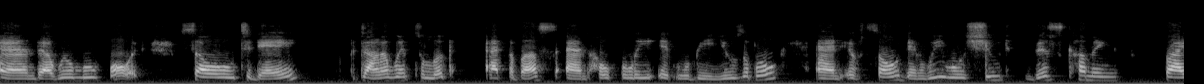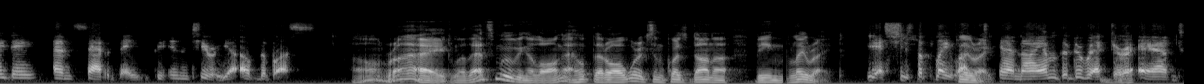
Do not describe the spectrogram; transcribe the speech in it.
and uh, we'll move forward. So today, Donna went to look at the bus and hopefully it will be usable. And if so, then we will shoot this coming Friday, and Saturday, the interior of the bus. All right. Well, that's moving along. I hope that all works. And of course, Donna being playwright. Yes, she's the playwright, playwright. and I am the director. And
